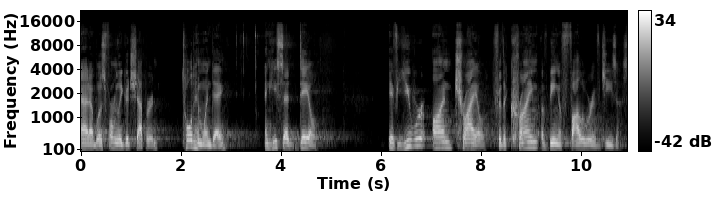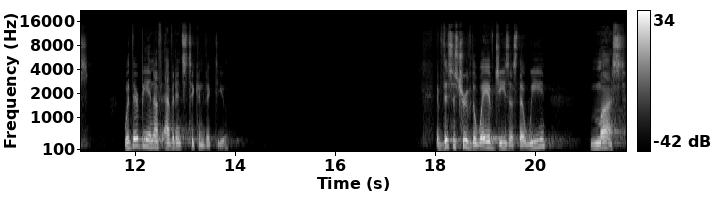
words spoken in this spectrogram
at uh, was formerly Good Shepherd told him one day, and he said, Dale, if you were on trial for the crime of being a follower of Jesus, would there be enough evidence to convict you? If this is true of the way of Jesus, that we must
